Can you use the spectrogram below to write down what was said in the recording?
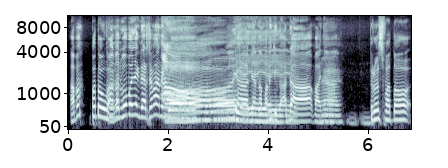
Apa? Kok tahu Teman-teman banget? gue banyak di Arca Manik bro. Oh, iya, iya, di iya, iya, juga iya. ada banyak. Nah, terus foto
